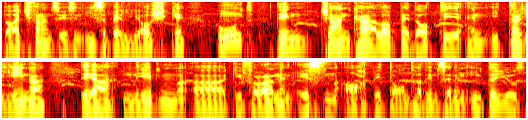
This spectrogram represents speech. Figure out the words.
Deutsch-Französin Isabelle Joschke und den Giancarlo Bedotti, ein Italiener, der neben äh, gefrorenem Essen auch betont hat in seinen Interviews,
